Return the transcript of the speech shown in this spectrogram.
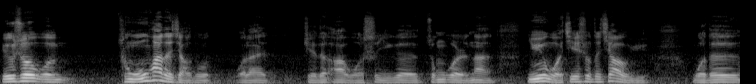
比如说，我从文化的角度，我来觉得啊，我是一个中国人那因为我接受的教育，我的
